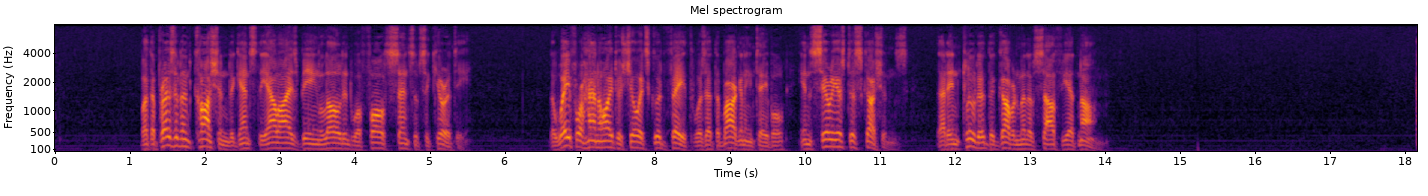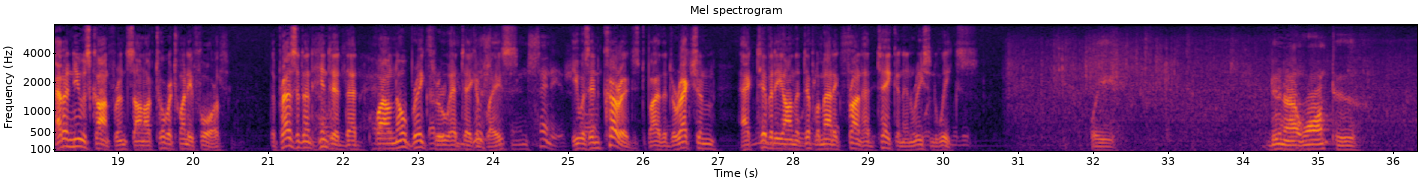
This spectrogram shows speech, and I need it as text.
But the president cautioned against the Allies being lulled into a false sense of security. The way for Hanoi to show its good faith was at the bargaining table in serious discussions that included the government of South Vietnam. At a news conference on October 24th, the president hinted that while no breakthrough had taken place, he was encouraged by the direction activity on the diplomatic front had taken in recent weeks. We do not want to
